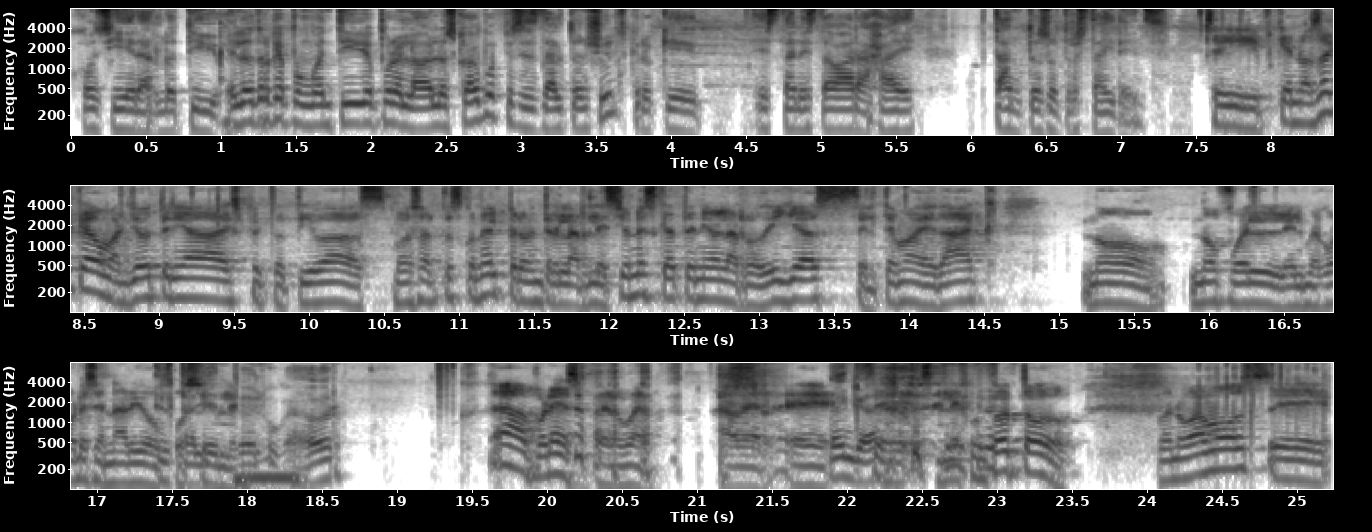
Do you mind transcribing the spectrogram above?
considerarlo tibio. El otro que pongo en tibio por el lado de los Cowboys, pues es Dalton Schultz, creo que está en esta baraja de tantos otros tight ends. Sí, que no quedado mal. Yo tenía expectativas más altas con él, pero entre las lesiones que ha tenido en las rodillas, el tema de Dak, no, no fue el, mejor escenario el posible. del jugador. Ah, por eso, pero bueno, a ver, eh, Se, le juntó todo. Bueno, vamos eh,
